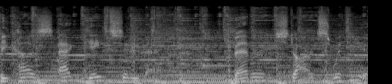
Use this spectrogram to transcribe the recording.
Because at Gate City Bank, better starts with you.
